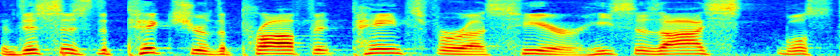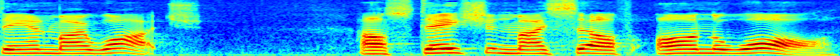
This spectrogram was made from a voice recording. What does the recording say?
And this is the picture the prophet paints for us here. He says, I will stand my watch. I'll station myself on the wall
